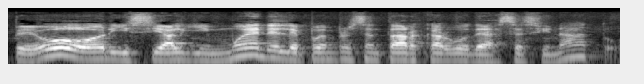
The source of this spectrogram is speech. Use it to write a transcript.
peor. Y si alguien muere, le pueden presentar cargo de asesinato.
